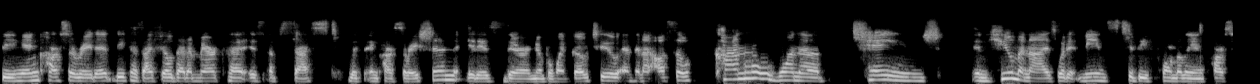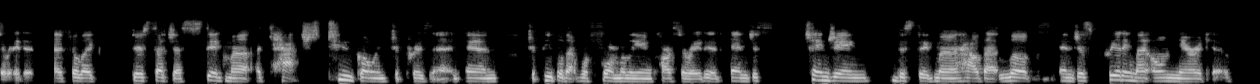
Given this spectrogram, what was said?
being incarcerated because I feel that America is obsessed with incarceration. It is their number one go to. And then I also kind of want to change and humanize what it means to be formally incarcerated. I feel like there's such a stigma attached to going to prison and to people that were formally incarcerated and just changing the stigma, how that looks, and just creating my own narrative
